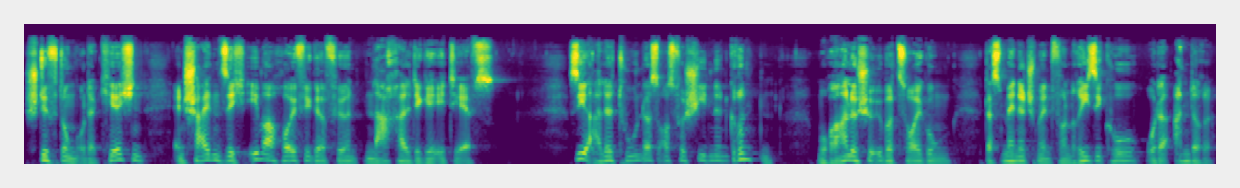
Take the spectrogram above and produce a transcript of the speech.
Stiftungen oder Kirchen entscheiden sich immer häufiger für nachhaltige ETFs. Sie alle tun das aus verschiedenen Gründen. Moralische Überzeugungen, das Management von Risiko oder andere.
